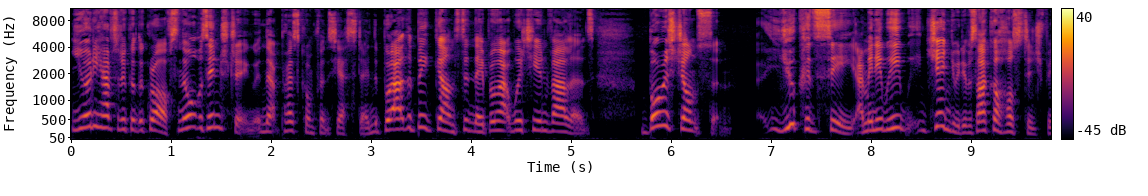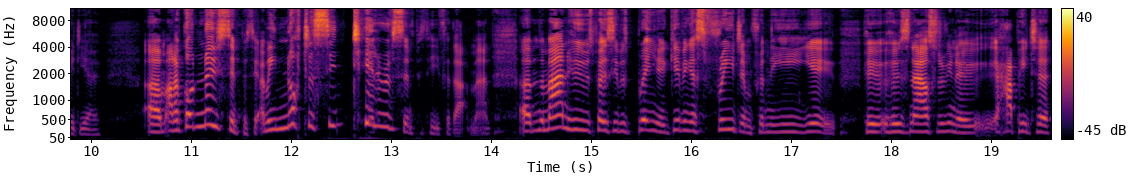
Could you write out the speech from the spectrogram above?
you only have to look at the graphs. And what was interesting in that press conference yesterday, they brought out the big guns, didn't they? Brought out Whitty and Vallance. Boris Johnson, you could see, I mean, he, he genuinely, it was like a hostage video. Um, and I've got no sympathy. I mean, not a scintilla of sympathy for that man. Um, the man who supposedly was you know, giving us freedom from the EU, who, who's now sort of, you know, happy to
